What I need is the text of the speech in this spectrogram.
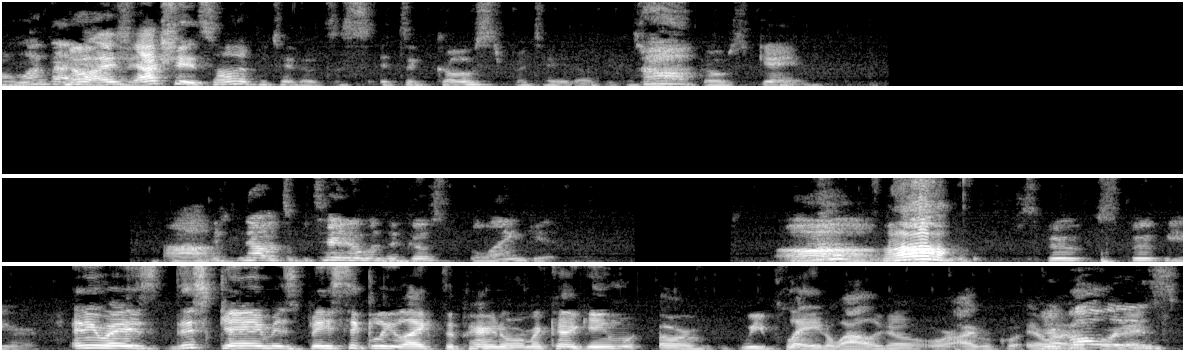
Don't let that No, it's, actually, it's not a potato. It's a, s- it's a ghost potato because it's a ghost game. Ah. no, it's a potato with a ghost blanket. Oh. Ah! Spook, spookier. Anyways, this game is basically like the Paranormica game, or we played a while ago, or I, reco- or I Your goal is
